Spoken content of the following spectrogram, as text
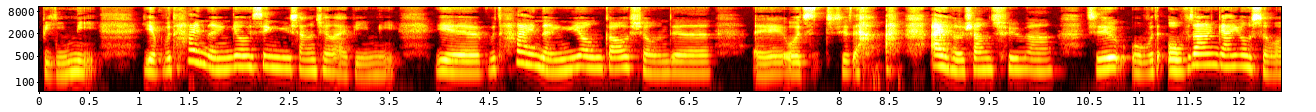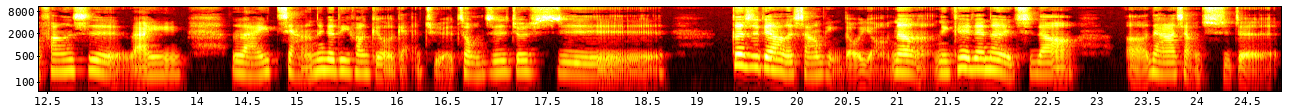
比拟，也不太能用信义商圈来比拟，也不太能用高雄的。哎，我其实爱爱河商区吗？其实我不我不知道应该用什么方式来来讲那个地方给我感觉。总之就是各式各样的商品都有。那你可以在那里吃到呃大家想吃的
